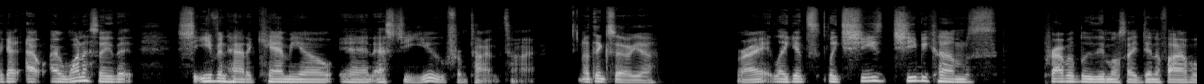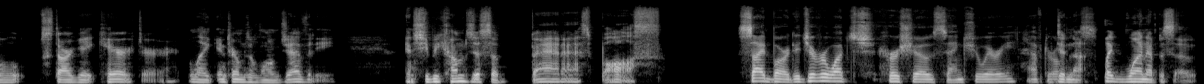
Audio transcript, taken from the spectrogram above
Like I, I, I want to say that she even had a cameo in SGU from time to time. I think so, yeah. Right? Like it's like she she becomes probably the most identifiable Stargate character, like in terms of longevity. And she becomes just a badass boss. Sidebar: Did you ever watch her show Sanctuary? After all did this? not like one episode.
